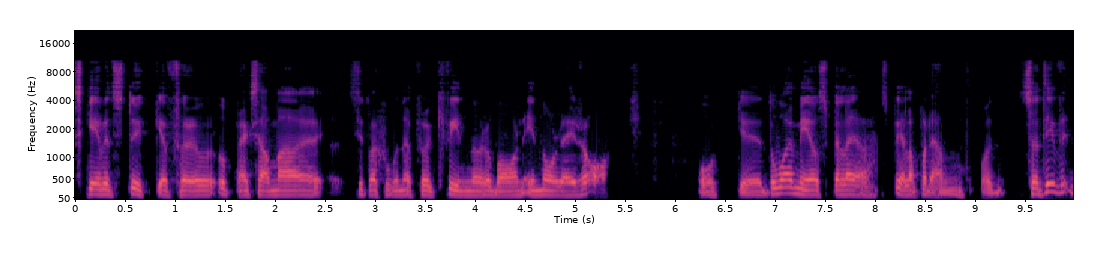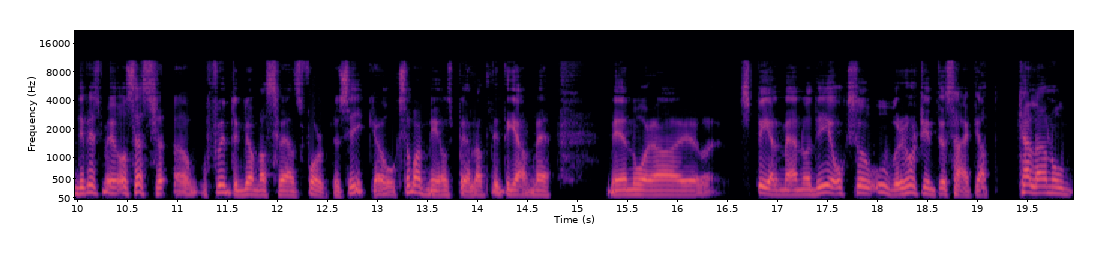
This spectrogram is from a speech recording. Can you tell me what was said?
skrev ett stycke för att uppmärksamma situationen för kvinnor och barn i norra Irak. Och eh, då var jag med och spelade, spelade på den. Och, så det, det finns med, och sen får inte glömma svensk folkmusik. Jag har också varit med och spelat lite grann med, med några eh, spelmän och det är också oerhört intressant. Jag kallar nog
